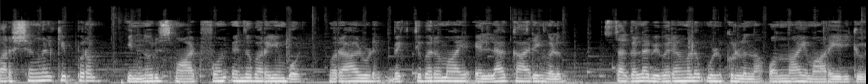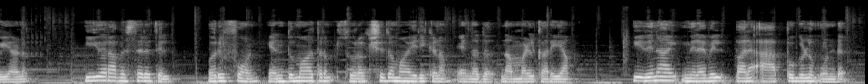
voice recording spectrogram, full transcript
വർഷങ്ങൾക്കിപ്പുറം ഇന്നൊരു സ്മാർട്ട് ഫോൺ എന്ന് പറയുമ്പോൾ ഒരാളുടെ വ്യക്തിപരമായ എല്ലാ കാര്യങ്ങളും സകല വിവരങ്ങളും ഉൾക്കൊള്ളുന്ന ഒന്നായി മാറിയിരിക്കുകയാണ്. ഈ ഒരു അവസരത്തിൽ ഒരു ഫോൺ എന്തുമാത്രം സുരക്ഷിതമായിരിക്കണം എന്നത് നമ്മൾക്കറിയാം. ഇതിനായി നിലവിൽ പല ആപ്പുകളും ഉണ്ട്.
